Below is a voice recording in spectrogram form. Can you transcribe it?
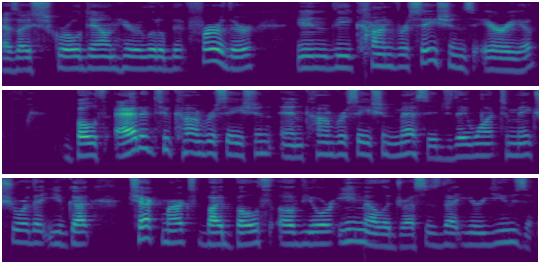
As I scroll down here a little bit further, in the conversations area, both added to conversation and conversation message, they want to make sure that you've got check marks by both of your email addresses that you're using.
